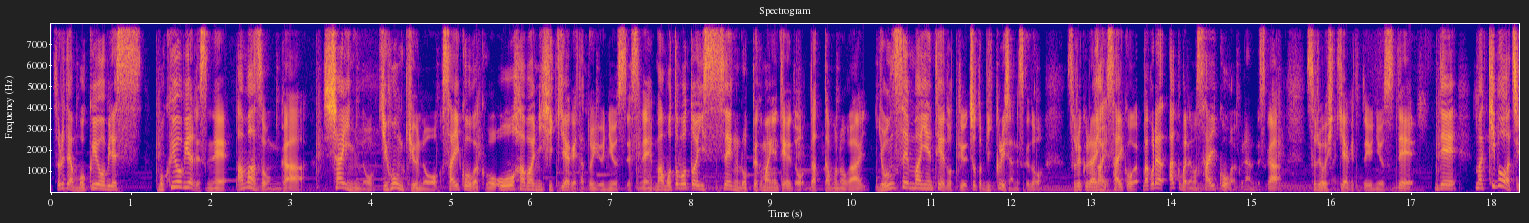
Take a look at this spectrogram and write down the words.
それでは木曜日です。木曜日はですね、アマゾンが社員の基本給の最高額を大幅に引き上げたというニュースですね。まあもともと1600万円程度だったものが4000万円程度っていうちょっとびっくりしたんですけど、それくらいに最高額、まあこれはあくまでも最高額なんですが、それを引き上げたというニュースで、で、まあ規模は違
